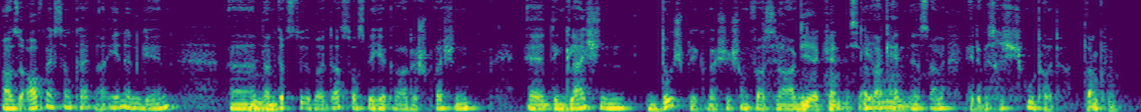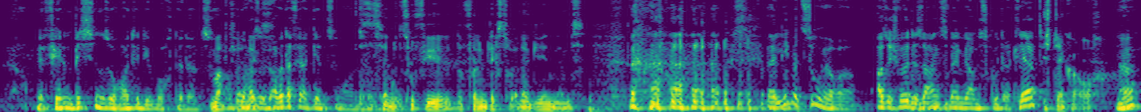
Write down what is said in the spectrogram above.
Also Aufmerksamkeit nach innen gehen, äh, Mhm. dann wirst du über das, was wir hier gerade sprechen, äh, den gleichen Durchblick, möchte ich schon fast sagen. Die Erkenntnis Die erlangen. Erkenntnis. alle- Hey, du bist richtig gut heute. Danke. Mir fehlen ein bisschen so heute die Worte dazu. Macht aber, ja hast aber dafür ergänzen wir uns. Das ist, wenn du zu viel von dem Dextroenergen nimmst. äh, liebe Zuhörer, also ich würde sagen, Sven, wir haben es gut erklärt. Ich denke auch. Ne?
